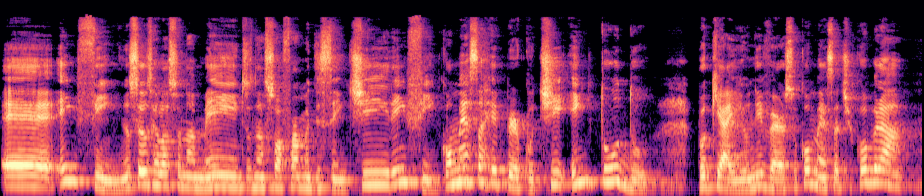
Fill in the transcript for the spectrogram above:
é, enfim, nos seus relacionamentos, na sua forma de sentir, enfim, começa a repercutir em tudo, porque aí o universo começa a te cobrar.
